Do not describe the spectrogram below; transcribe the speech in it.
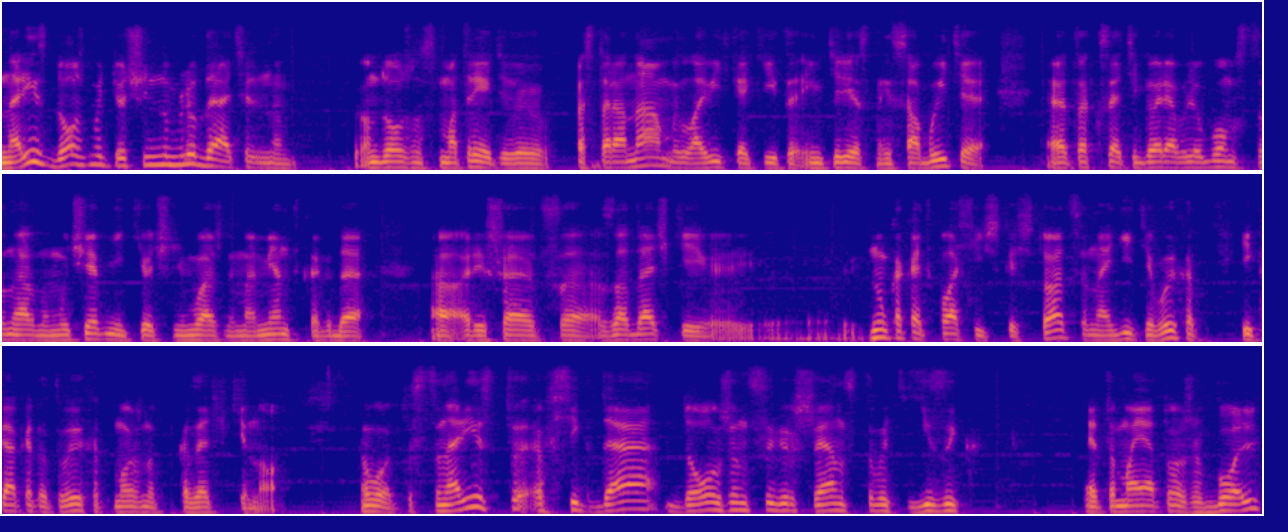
Сценарист должен быть очень наблюдательным. Он должен смотреть э, по сторонам и ловить какие-то интересные события. Это, кстати говоря, в любом сценарном учебнике очень важный момент, когда э, решаются задачки, ну, какая-то классическая ситуация, найдите выход, и как этот выход можно показать в кино. Вот. Сценарист всегда должен совершенствовать язык. Это моя тоже боль,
